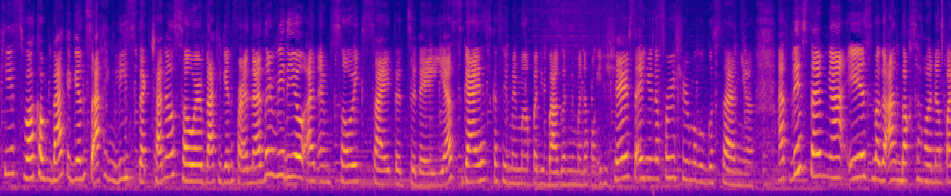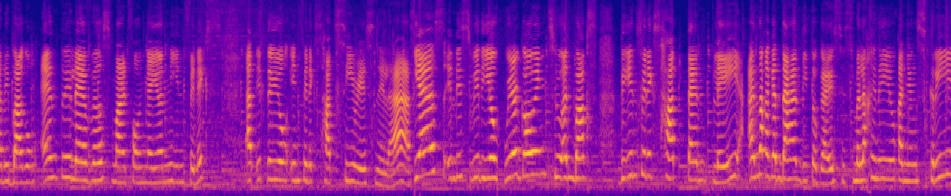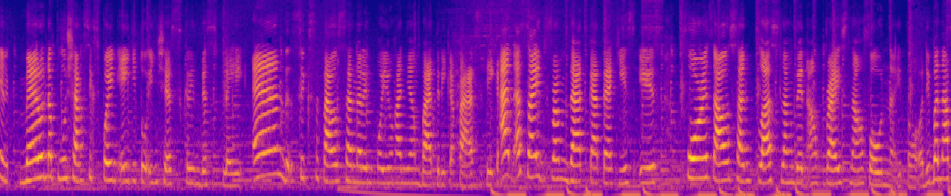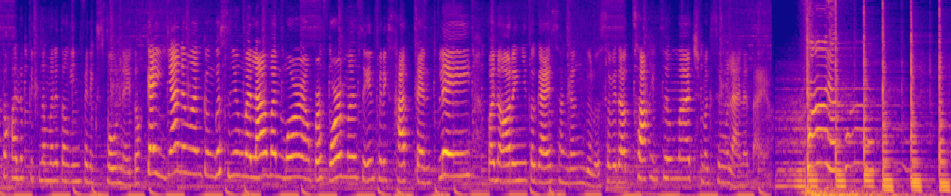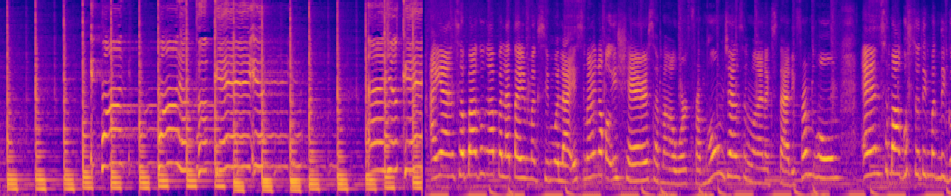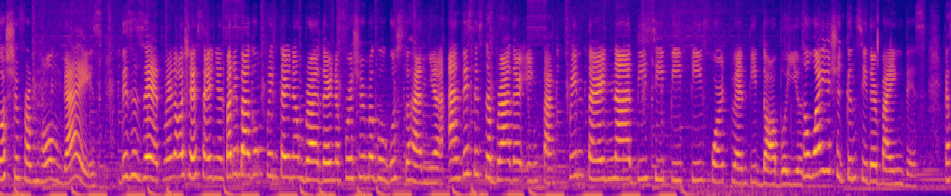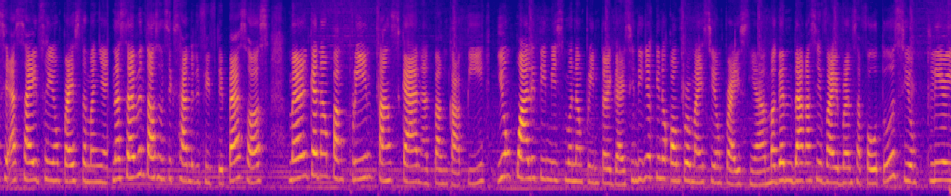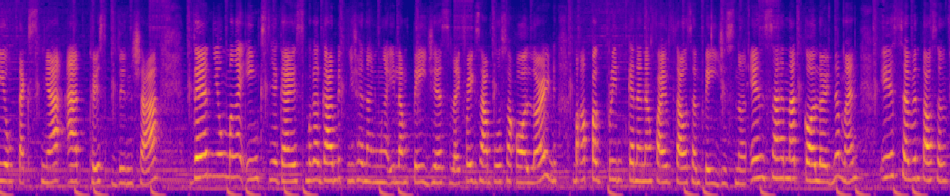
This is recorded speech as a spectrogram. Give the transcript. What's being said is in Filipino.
Techies! Welcome back again sa aking Lee's Tech channel. So, we're back again for another video and I'm so excited today. Yes, guys, kasi may mga panibago naman akong i-share sa inyo na for sure magugustuhan nyo. At this time nga is mag-unbox ako ng panibagong entry-level smartphone ngayon ni Infinix. At ito yung Infinix Hot series nila. Yes, in this video, we are going to unbox the Infinix Hot 10 Play. Ang nakagandahan dito guys is malaki na yung kanyang screen. Meron na po siyang 6.82 inches screen display and 6,000 na rin po yung kanyang battery capacity. And aside from that, Katekis, is 4,000 plus lang din ang price ng phone na ito. O, di ba napakalupit naman itong Infinix phone na ito. Kaya naman, kung gusto nyo malaman more ang performance ng Infinix Hot 10 Play, panoorin nyo to guys hanggang dulo. So, without talking too much, magsimula na tayo. Tayo magsimula is meron ako i-share sa mga work from home dyan, sa mga nag-study from home, and sa mga gusto ding magnegosyo from home, guys. This is it. Meron ako share sa inyo panibagong printer ng brother na for sure magugustuhan niya. And this is the brother ink tank printer na DCP T420W. So why you should consider buying this? Kasi aside sa yung price naman niya na 7,650 pesos, meron ka ng pang print, pang scan, at pang copy. Yung quality mismo ng printer, guys, hindi niya kino-compromise yung price niya. Maganda kasi vibrant sa photos, yung clear yung text niya, at crisp din siya. Then, yung mga inks niya, guys, magagamit niyo siya ng mga ilang pages. Like, for example, sa colored, makapag-print ka na ng 5,000 pages nun. And sa not colored naman, is 7,500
